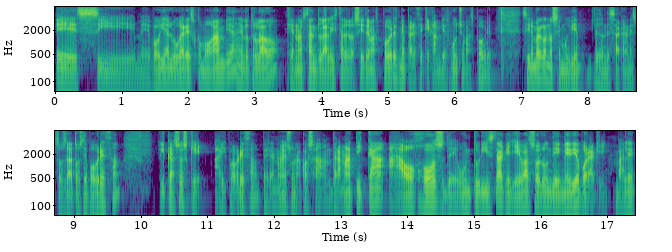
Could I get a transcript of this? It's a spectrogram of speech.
Eh, si me voy a lugares como Gambia, en el otro lado, que no está en la lista de los siete más pobres, me parece que Gambia es mucho más pobre. Sin embargo, no sé muy bien de dónde sacan estos datos de pobreza. El caso es que hay pobreza, pero no es una cosa dramática a ojos de un turista que lleva solo un día y medio por aquí, ¿vale?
